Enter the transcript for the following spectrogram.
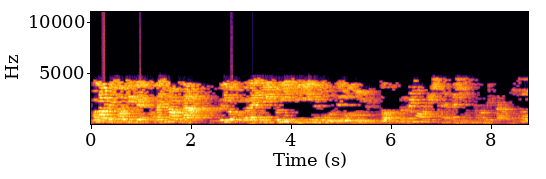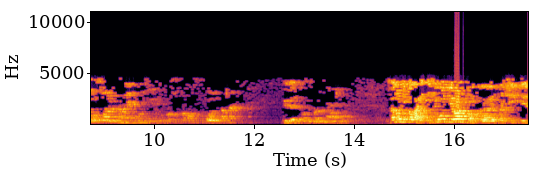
Вона прийшла тільки починав на період попередньої комісії, її не було. Це розумію. Так. Ми приймали рішення, те, що ми робити так, на неї Прошу проголосувати за внесення. Шановні колеги, і сьогодні ранком, е, значить, е,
